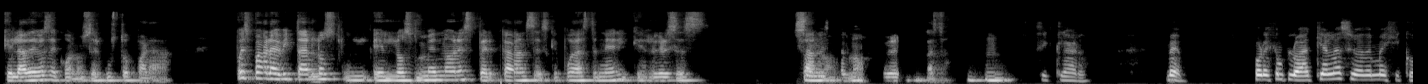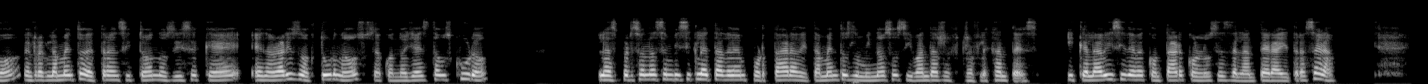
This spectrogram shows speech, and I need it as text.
que la debes de conocer justo para, pues para evitar los, eh, los menores percances que puedas tener y que regreses sano, ¿no? Sí, claro. Por ejemplo, aquí en la Ciudad de México, el reglamento de tránsito nos dice que en horarios nocturnos, o sea, cuando ya está oscuro, las personas en bicicleta deben portar aditamentos luminosos y bandas reflejantes, y que la bici debe contar con luces delantera y trasera.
